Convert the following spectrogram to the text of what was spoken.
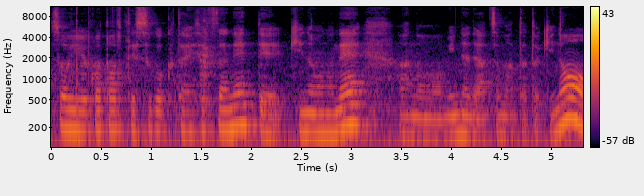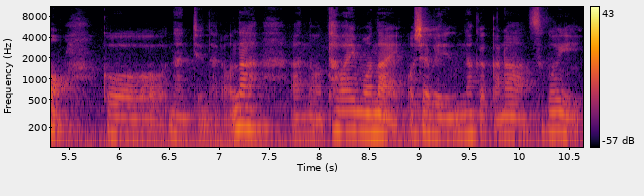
そういうことってすごく大切だねって昨日のねあのみんなで集まった時のこう何て言うんだろうなあのたわいもないおしゃべりの中からすごい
